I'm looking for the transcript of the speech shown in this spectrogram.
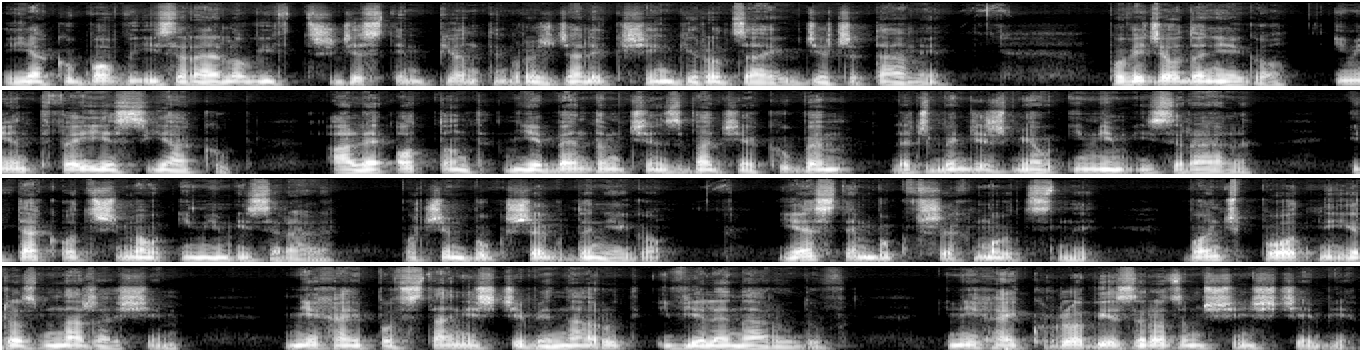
Jakubowi Izraelowi w 35 rozdziale Księgi Rodzaju, gdzie czytamy: Powiedział do niego: Imię Twe jest Jakub, ale odtąd nie będą Cię zwać Jakubem, lecz będziesz miał imię Izrael. I tak otrzymał imię Izrael. Po czym Bóg rzekł do niego: Jestem Bóg wszechmocny, bądź płodny i rozmnażaj się. Niechaj powstanie z ciebie naród i wiele narodów, i niechaj królowie zrodzą się z ciebie.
